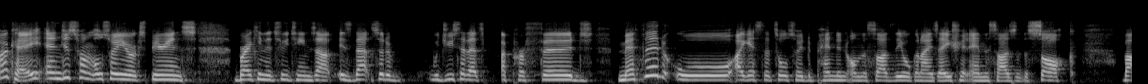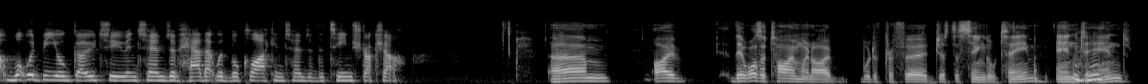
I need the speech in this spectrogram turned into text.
Okay, and just from also your experience breaking the two teams up, is that sort of would you say that's a preferred method, or I guess that's also dependent on the size of the organization and the size of the SOC? But what would be your go to in terms of how that would look like in terms of the team structure? Um, I there was a time when I would have preferred just a single team end to mm-hmm. end,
